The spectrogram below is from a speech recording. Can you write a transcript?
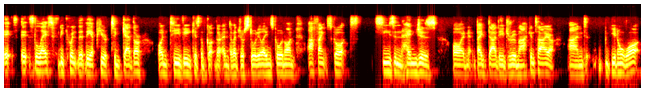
it's it's less frequent that they appear together on TV because they've got their individual storylines going on. I think Scott's season hinges on Big Daddy Drew McIntyre. And you know what?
